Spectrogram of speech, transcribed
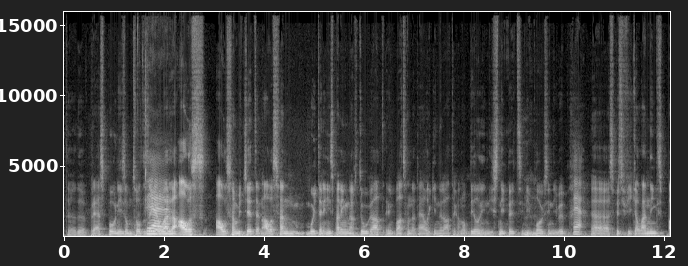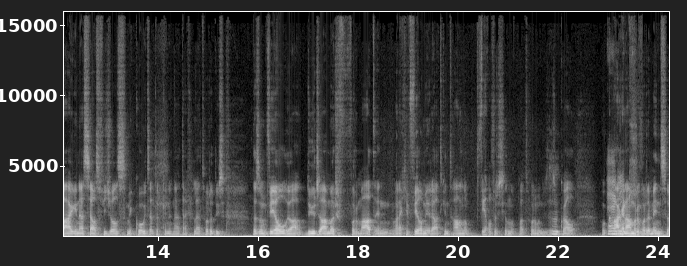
de, de prijspony is, om het zo te zeggen. ja. Waar dat alles, alles van budget en alles van moeite en inspanning naartoe gaat. In plaats van dat eigenlijk inderdaad te gaan opdelen in die snippets, in die Mhm. blogs, in die web. Ja, eh, specifieke landingspagina's, zelfs visuals met quotes dat er kunnen uit afgeleid worden. Dus dat is een veel ja, duurzamer formaat en waar dat je veel meer uit kunt halen op veel verschillende platformen. Dus dat is Hm. ook wel ook Eigenlijk- aangenamer voor de mensen.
